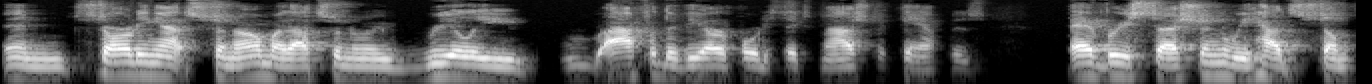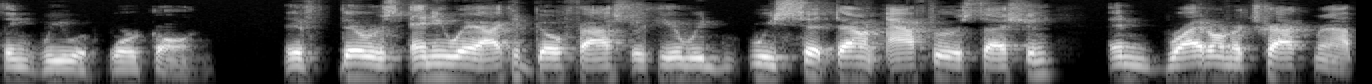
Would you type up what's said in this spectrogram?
And starting at Sonoma, that's when we really after the VR46 Master Camp is every session we had something we would work on. If there was any way I could go faster here, we we sit down after a session and write on a track map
